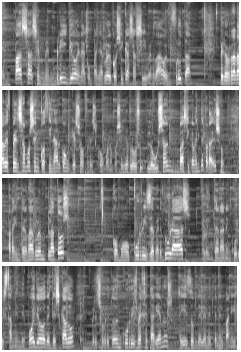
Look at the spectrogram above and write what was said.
en pasas, en membrillo, en acompañarlo de cositas así, ¿verdad? O en fruta pero rara vez pensamos en cocinar con queso fresco. Bueno, pues ellos lo, usan básicamente para eso, para integrarlo en platos como curries de verduras, lo integran en curries también de pollo, de pescado, pero sobre todo en curries vegetarianos, ahí es donde le meten el panir.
